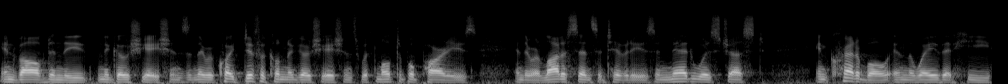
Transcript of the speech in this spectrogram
involved in the negotiations, and they were quite difficult negotiations with multiple parties and there were a lot of sensitivities. And Ned was just incredible in the way that he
